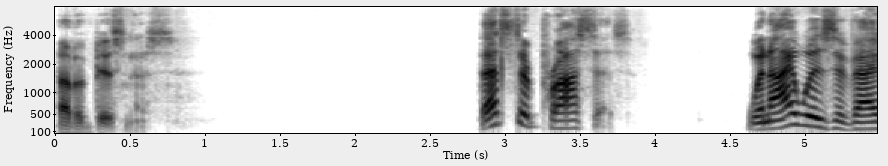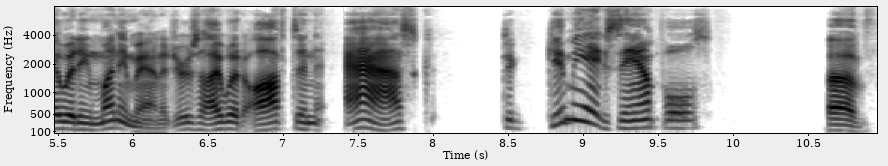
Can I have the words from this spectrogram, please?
of a business. That's their process. When I was evaluating money managers, I would often ask to give me examples of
